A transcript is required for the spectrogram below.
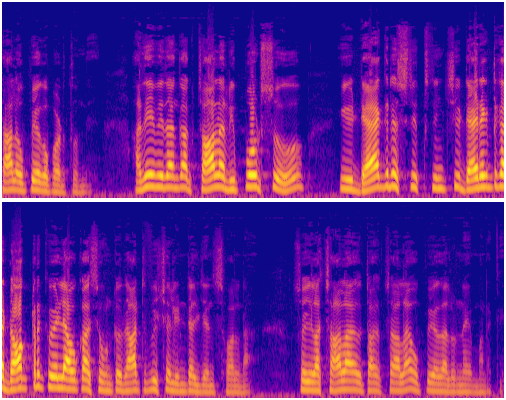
చాలా ఉపయోగపడుతుంది. అదేవిధంగా చాలా రిపోర్ట్స్ ఈ డయాగ్నోస్టిక్స్ నుంచి డైరెక్ట్గా డాక్టర్కి వెళ్ళే అవకాశం ఉంటుంది ఆర్టిఫిషియల్ ఇంటెలిజెన్స్ వలన. సో ఇలా చాలా చాలా ఉపయోగాలు ఉన్నాయి మనకి.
